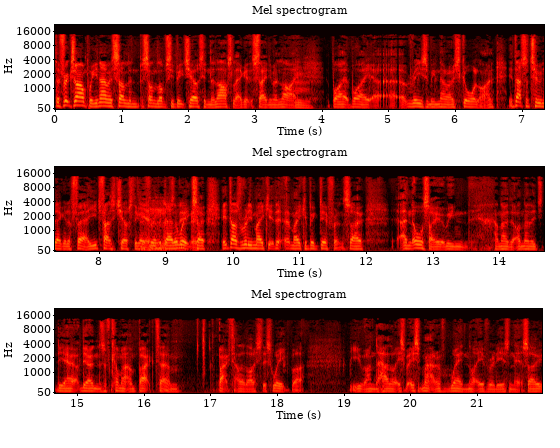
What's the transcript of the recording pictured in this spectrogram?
so, for example, you know when Sunderland, Sunderland obviously beat Chelsea in the last leg at the Stadium of Light Mm. by by a, a reasonably narrow scoreline. If that's a two-legged affair, you'd fancy Chelsea to go Yeah, through every day of the week. So it does really make it uh, make a big difference. So, and also, I mean, I know that I know the the, uh, the owners have come out and backed um, backed Allardyce this week, but. You wonder how long. It's, it's a matter of when, not if, really, isn't it? So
